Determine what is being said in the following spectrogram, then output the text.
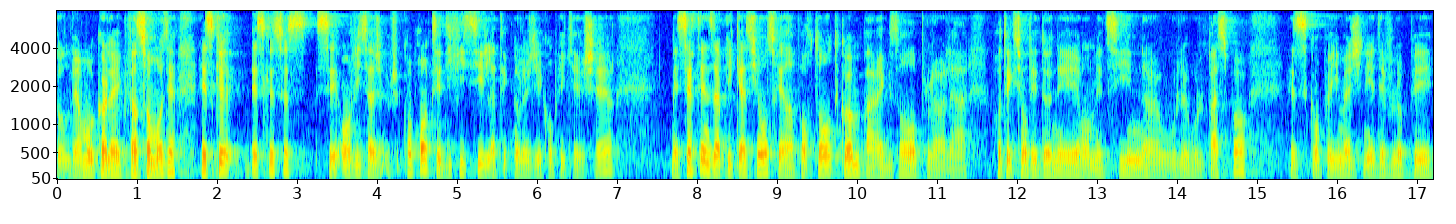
Me retourne vers mon collègue Vincent Mosier. Est-ce que, c'est envisageable Je comprends que c'est difficile, la technologie est compliquée et chère, mais certaines applications seraient importantes, comme par exemple la protection des données en médecine euh, ou le, passeport. Est-ce qu'on peut imaginer développer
